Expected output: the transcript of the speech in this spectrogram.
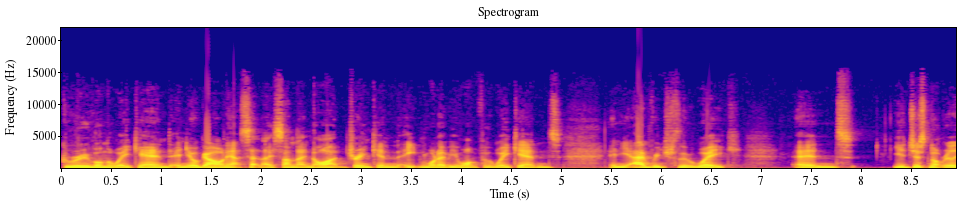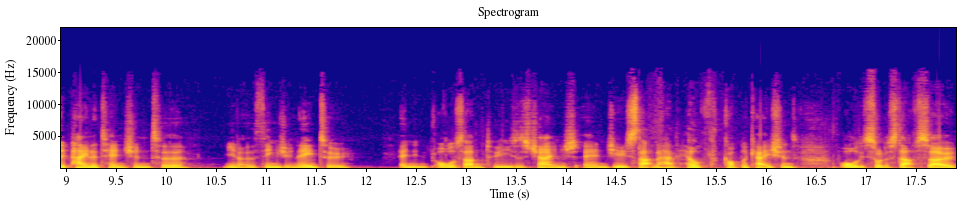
groove on the weekend, and you're going out Saturday, Sunday night, drinking, eating whatever you want for the weekends, and you average through the week, and you're just not really paying attention to you know the things you need to, and all of a sudden two years has changed, and you're starting to have health complications, all this sort of stuff. So,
